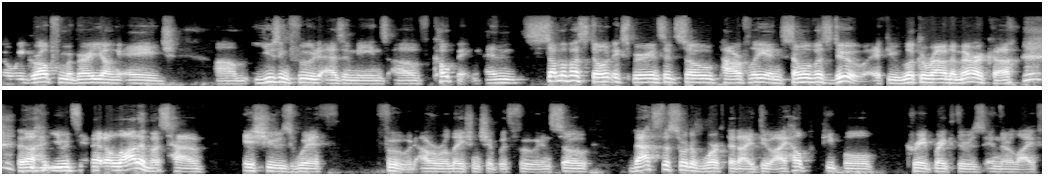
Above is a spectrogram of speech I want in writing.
so we grow up from a very young age um, using food as a means of coping. And some of us don't experience it so powerfully, and some of us do. If you look around America, uh, you would see that a lot of us have issues with food, our relationship with food. And so that's the sort of work that I do. I help people create breakthroughs in their life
